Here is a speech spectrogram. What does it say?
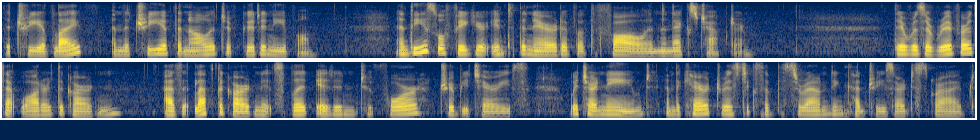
the tree of life and the tree of the knowledge of good and evil. And these will figure into the narrative of the fall in the next chapter. There was a river that watered the garden. As it left the garden, it split it into four tributaries, which are named, and the characteristics of the surrounding countries are described.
